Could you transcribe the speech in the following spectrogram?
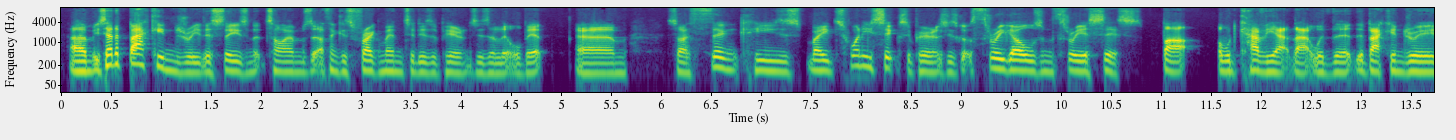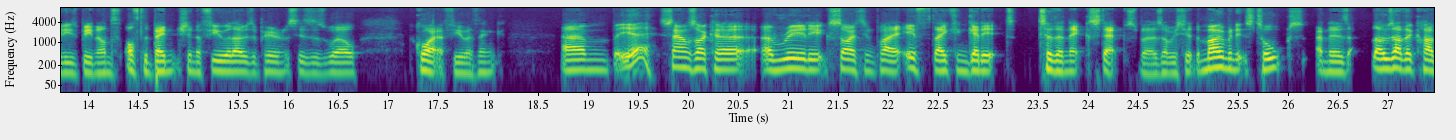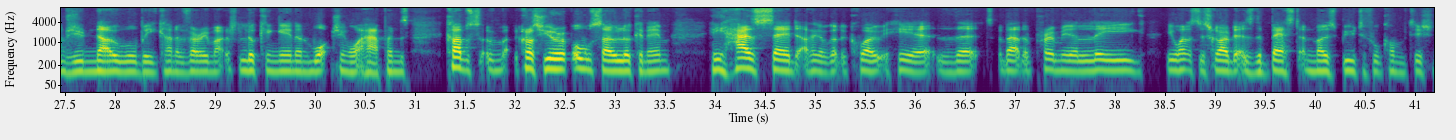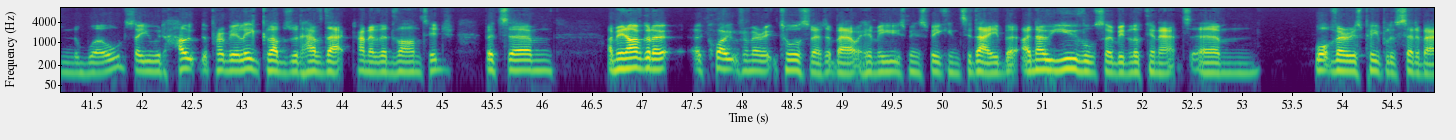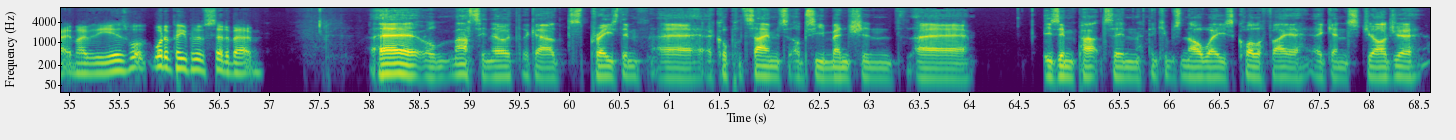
Um, he's had a back injury this season at times that I think has fragmented his appearances a little bit. Um, so I think he's made 26 appearances, he's got three goals and three assists. But I would caveat that with the, the back injury, and he's been on off the bench in a few of those appearances as well. Quite a few, I think. Um, but yeah, sounds like a, a really exciting player if they can get it to the next step. Spurs, obviously, at the moment it's talks, and there's those other clubs you know will be kind of very much looking in and watching what happens. Clubs across Europe also looking in. He has said, I think I've got the quote here, that about the Premier League, he once described it as the best and most beautiful competition in the world. So you would hope the Premier League clubs would have that kind of advantage. But um, I mean, I've got a, a quote from Erik Thorstvedt about him. He's been speaking today, but I know you've also been looking at um, what various people have said about him over the years. What what do people have said about him? Uh, well, Martin Odegaard's praised him uh, a couple of times. Obviously, mentioned uh, his impact in, I think it was Norway's qualifier against Georgia.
